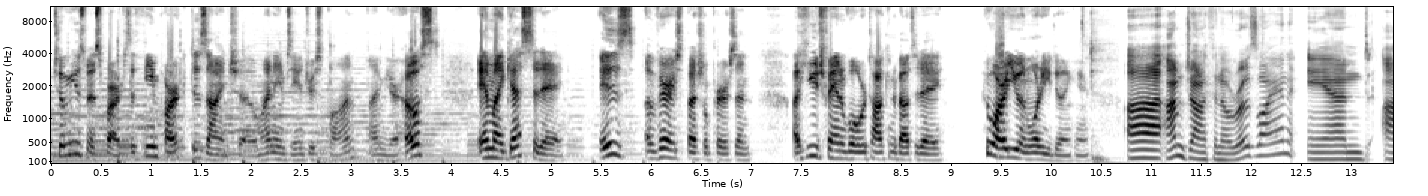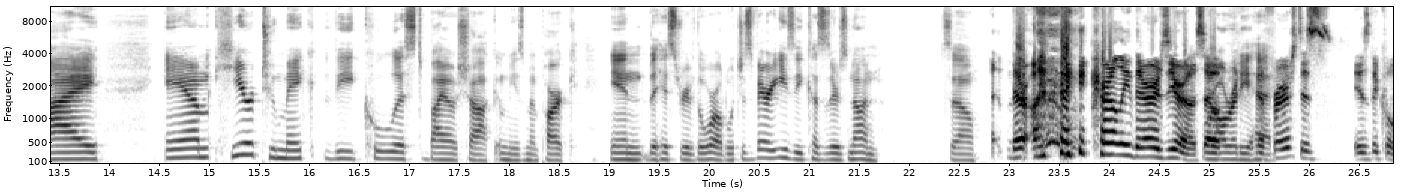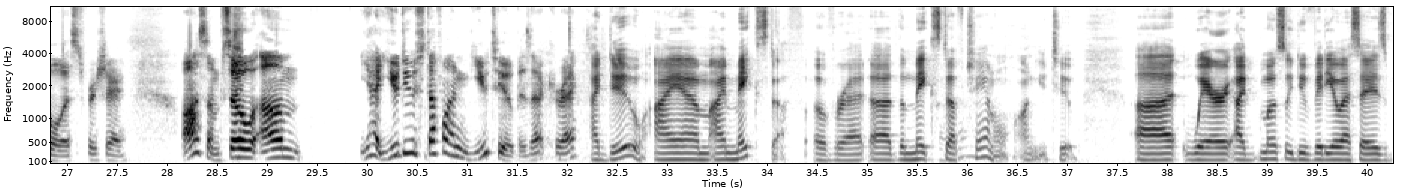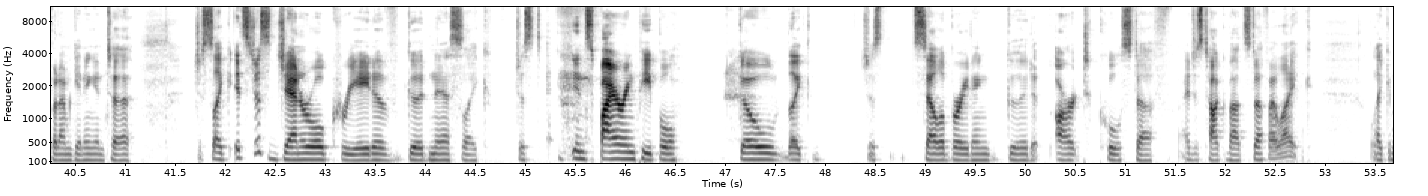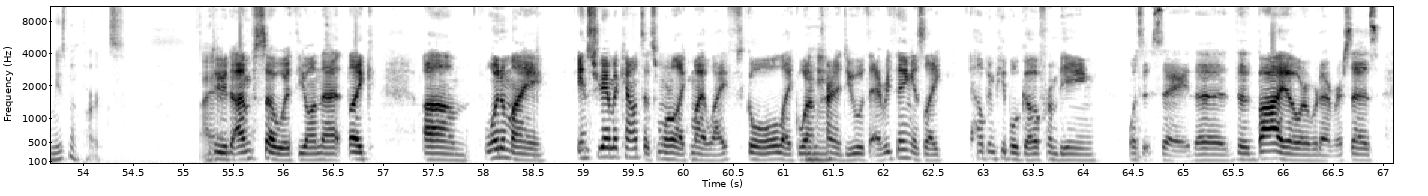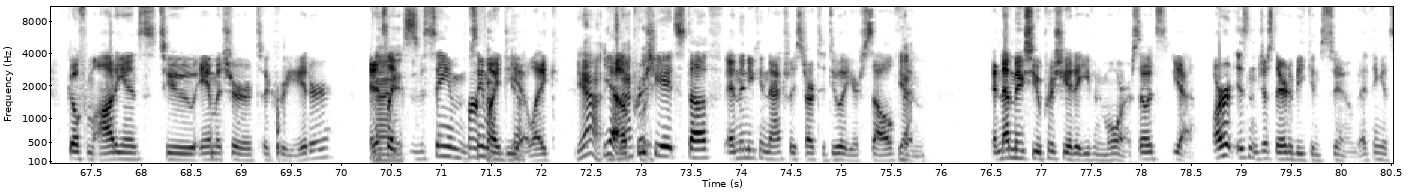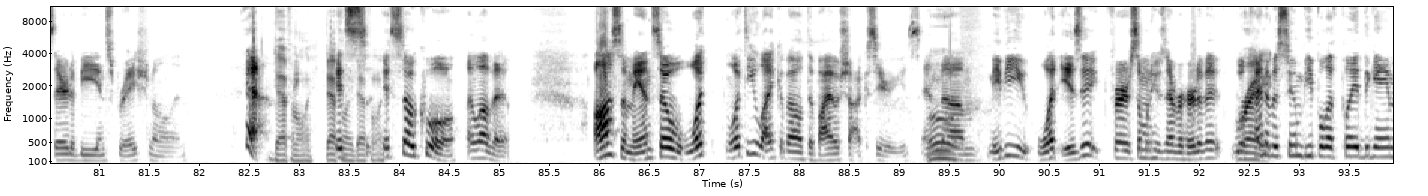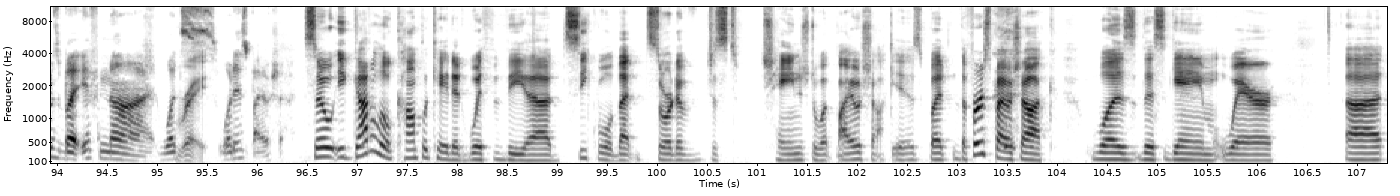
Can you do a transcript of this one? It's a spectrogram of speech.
Welcome to Amusement Sparks, the theme park design show. My name's Andrew Spawn. I'm your host, and my guest today is a very special person, a huge fan of what we're talking about today. Who are you and what are you doing here? Uh, I'm Jonathan O. Roselion, and I am here to make the coolest Bioshock amusement park in the history of the world, which is very easy because there's none. So There currently there are zero. So We're already the first is is the coolest for sure. Awesome. So um yeah, you do stuff on YouTube, is that correct? I do. I am. I make stuff over at uh, the Make Stuff channel on YouTube, uh, where I mostly do video essays, but I'm getting into just like it's just general creative goodness, like just inspiring people. Go like just celebrating good art, cool stuff. I just talk about stuff I like, like amusement parks. I, Dude, I'm so with you on that. Like, um, one of my Instagram accounts that's more like my life's goal, like what I'm Mhm. trying to do with everything is like helping people go from being what's it say? The the bio or whatever says go from audience to amateur to creator. And Nice. it's like the same Perfect, same idea. yeah. Like yeah, yeah, exactly. appreciate stuff and then you can actually start to do it yourself Yeah. and and that makes you appreciate it even more. So it's yeah, art isn't just there to be consumed. I think it's there to be inspirational and yeah, Definitely, definitely, it's definitely. it's so cool. I love it. Awesome, man. So what what do you like about the BioShock series? And um, maybe what is it for someone who's never heard of it? We'll kind of assume people have played the games, but if not, what's Right. what is BioShock? So it got a little complicated with the uh, sequel that sort of just changed what Bioshock is. But the first Bioshock was this game where uh,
